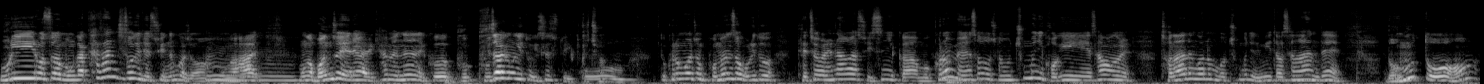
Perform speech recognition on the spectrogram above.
우리로서는 뭔가 타산지석이 될 수 있는 거죠. 뭔가 아, 음. 뭔가 먼저 얘네가 이렇게 하면은 그 부, 부작용이 또 있을 수도 있고 그쵸. 또 그런 걸 좀 보면서 우리도 대처를 해나갈 수 있으니까 뭐 그런 음. 면에서 저는 충분히 거기의 상황을 전하는 거는 뭐 충분히 의미 있다고 생각하는데 너무 또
